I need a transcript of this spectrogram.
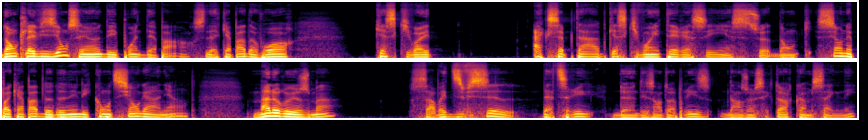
Donc, la vision, c'est un des points de départ. C'est d'être capable de voir qu'est-ce qui va être acceptable, qu'est-ce qui va intéresser, et ainsi de suite. Donc, si on n'est pas capable de donner les conditions gagnantes, malheureusement, ça va être difficile d'attirer des entreprises dans un secteur comme Saguenay.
